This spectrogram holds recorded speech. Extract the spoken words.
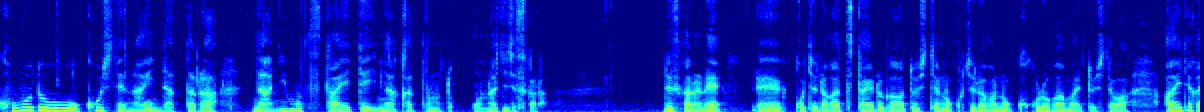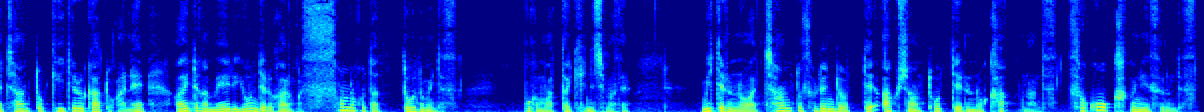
行動を起こしてないんだったら何も伝えていなかったのと同じですから。ですからね、えー、こちらが伝える側としてのこちら側の心構えとしては相手がちゃんと聞いてるかとかね相手がメール読んでるかなんかそんなことはどうでもいいんです。僕は全く気にしません。見てるのはちゃんとそれによってアクションを取っているのかなんです。そこを確認するんです。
